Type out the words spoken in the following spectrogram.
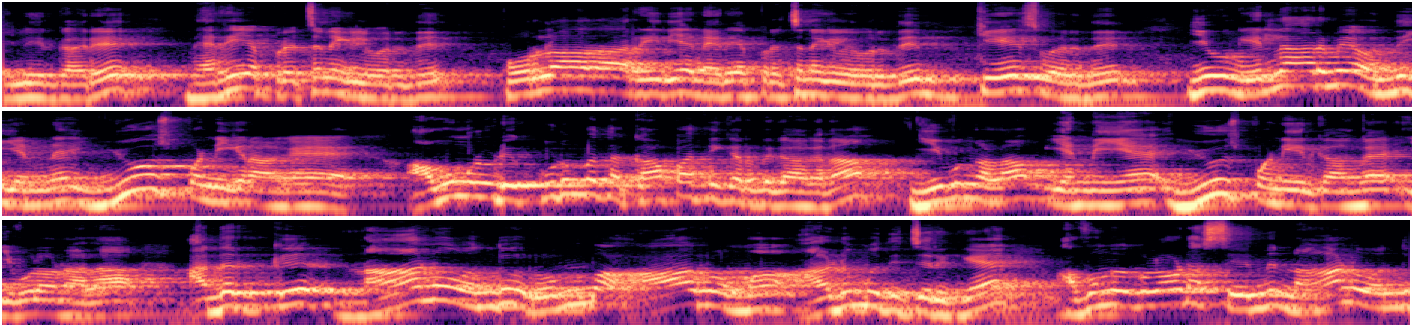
சொல்லியிருக்காரு. நிறைய பிரச்சனைகள் வருது. பொருளாதார ரீதியாக நிறைய பிரச்சனைகள் வருது. கேஸ் வருது. இவங்க எல்லாருமே வந்து என்ன யூஸ் பண்ணிக்கிறாங்க அவங்களுடைய குடும்பத்தை காப்பாற்றிக்கிறதுக்காக தான் இவங்களாம் என்னைய யூஸ் பண்ணியிருக்காங்க இவ்வளோ நாளாக அதற்கு நானும் வந்து ரொம்ப ஆர்வமாக அனுமதிச்சிருக்கேன். அவங்களோட சேர்ந்து நானும் வந்து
